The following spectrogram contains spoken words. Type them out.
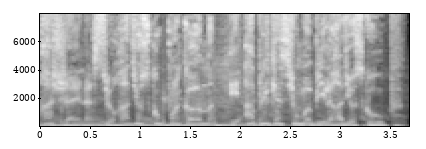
Rachel sur radioscope.com et application mobile Radioscope.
